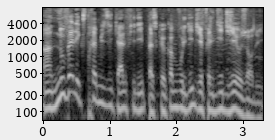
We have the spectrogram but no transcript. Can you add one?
un nouvel extrait musical, Philippe, parce que comme vous le dites, j'ai fait le DJ aujourd'hui.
